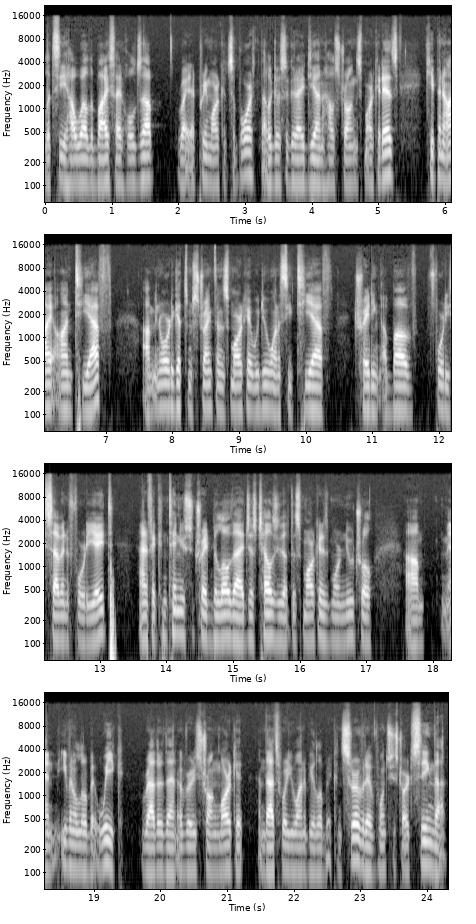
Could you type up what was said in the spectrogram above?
Let's see how well the buy side holds up right at pre-market support. That'll give us a good idea on how strong this market is. Keep an eye on TF. Um, in order to get some strength in this market, we do want to see TF trading above 47 to 48. And if it continues to trade below that, it just tells you that this market is more neutral um, and even a little bit weak rather than a very strong market. And that's where you want to be a little bit conservative once you start seeing that.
